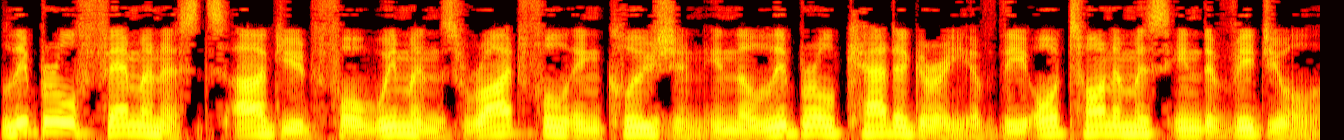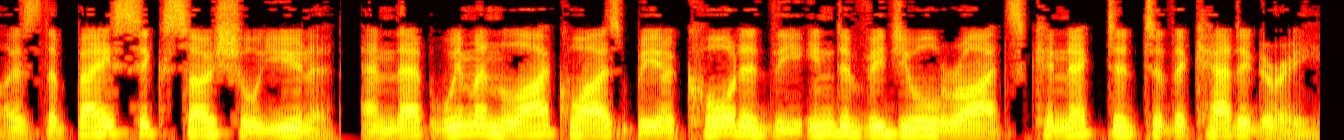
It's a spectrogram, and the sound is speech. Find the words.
Liberal feminists argued for women's rightful inclusion in the liberal category of the autonomous individual as the basic social unit, and that women likewise be accorded the individual rights connected to the category.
